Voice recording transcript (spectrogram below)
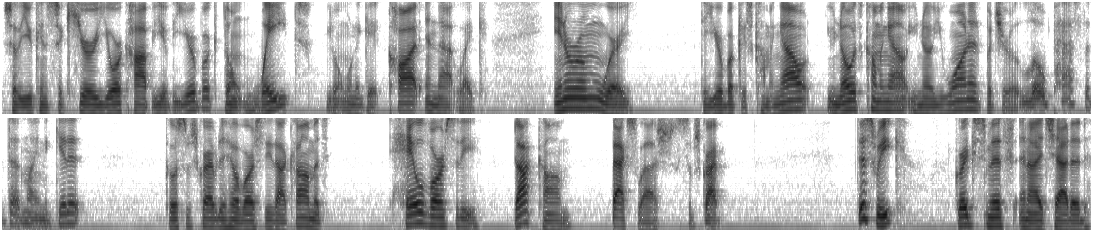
so that you can secure your copy of the yearbook. Don't wait. You don't want to get caught in that like interim where the yearbook is coming out. You know it's coming out. You know you want it, but you're a little past the deadline to get it. Go subscribe to hailvarsity.com. It's hailvarsity.com backslash subscribe. This week, Greg Smith and I chatted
